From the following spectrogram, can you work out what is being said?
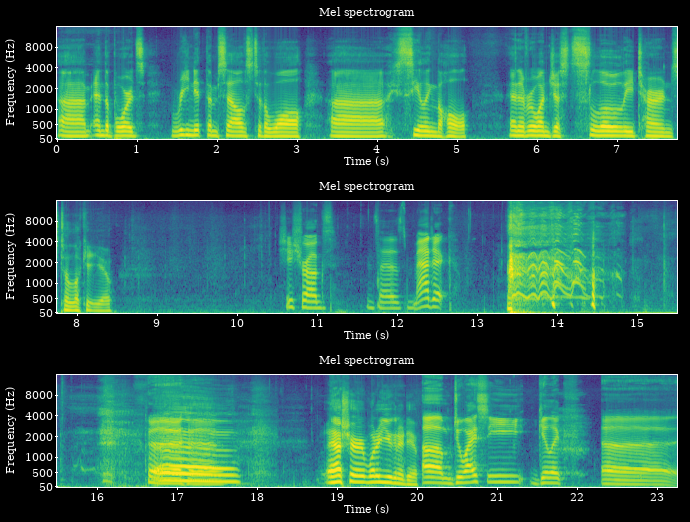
um, and the boards reknit themselves to the wall, uh, sealing the hole. And everyone just slowly turns to look at you. She shrugs and says, "Magic." Uh, Asher, what are you gonna do? Um, do I see Gillick, uh,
